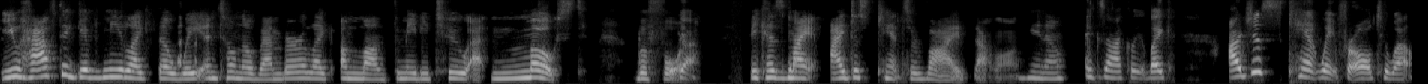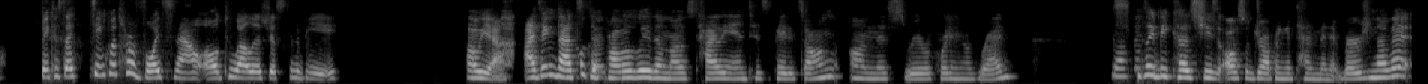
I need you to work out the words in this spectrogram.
you have to give me like the wait until November, like a month, maybe two at most before. Yeah. Because Yeah. my I just can't survive that long, you know? exactly. Like, I just can't wait for All Too Well because I think with her voice now, All Too Well is just going to be, Oh yeah. I think that's the probably the most highly anticipated song on this re-recording of Red. Yeah. Simply because she's also dropping a 10 minute version of it.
